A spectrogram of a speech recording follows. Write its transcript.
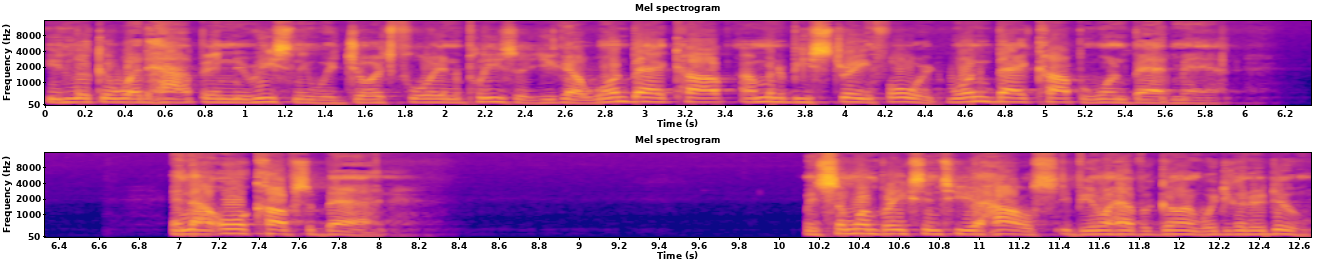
You look at what happened recently with George Floyd and the police. You got one bad cop, I'm going to be straightforward one bad cop and one bad man. And not all cops are bad. When someone breaks into your house, if you don't have a gun, what are you going to do?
